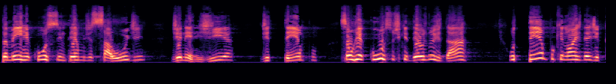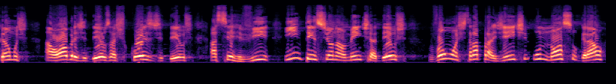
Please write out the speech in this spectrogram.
Também recursos em termos de saúde, de energia, de tempo. São recursos que Deus nos dá. O tempo que nós dedicamos à obra de Deus, às coisas de Deus, a servir intencionalmente a Deus, vão mostrar para a gente o nosso grau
